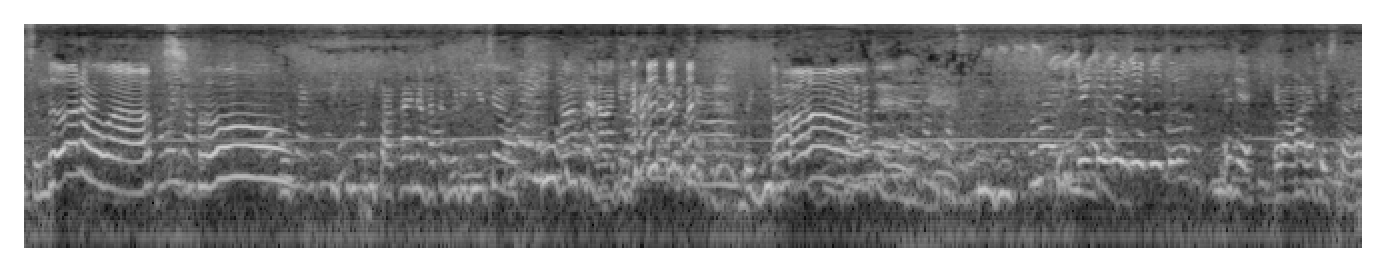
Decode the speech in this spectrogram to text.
কি সুন্দর হাওয়া। ও। পিসিমণি পাখায় না হাতে ধরে দিয়েছে। এবার আমার কাছে আসতে হবে।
